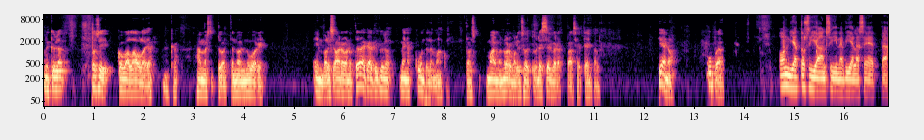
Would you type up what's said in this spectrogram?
Oli kyllä tosi kova laulaja. Aika hämmästyttävä, että noin nuori. Enpä olisi arvannut. Tätä käytyy kyllä mennä kuuntelemaan, kun taas maailman normalisoituu edes sen verran, että pääsee keikalle. Hieno, upea. On ja tosiaan siinä vielä se, että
